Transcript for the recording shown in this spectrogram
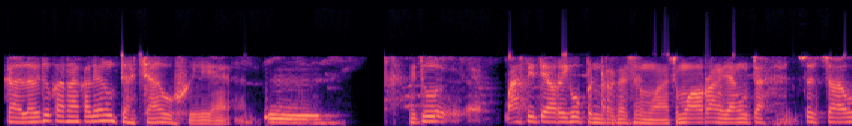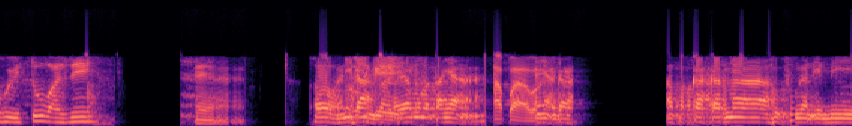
galau itu karena kalian udah jauh ya Hmm. itu eh, pasti teoriku bener ke semua semua orang yang udah sejauh itu pasti ya Oh, ini Kang, Oke. saya mau tanya, Apa, apa? tanya. Apakah karena hubungan ini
